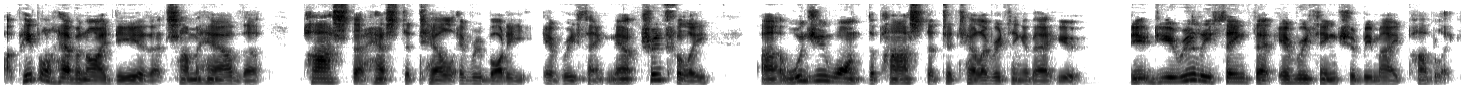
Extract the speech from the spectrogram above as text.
Uh, people have an idea that somehow the pastor has to tell everybody everything. Now, truthfully, uh, would you want the pastor to tell everything about you? Do, do you really think that everything should be made public?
